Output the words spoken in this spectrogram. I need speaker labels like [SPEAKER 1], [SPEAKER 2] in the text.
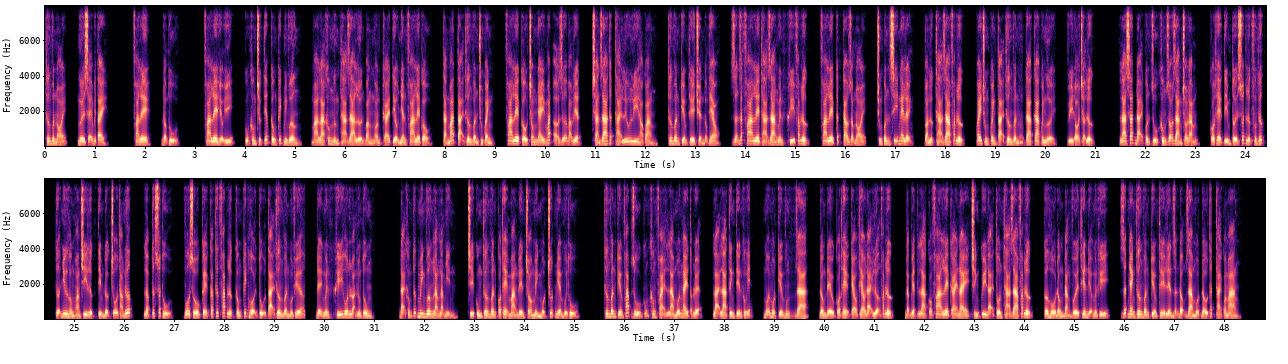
[SPEAKER 1] thương vân nói, ngươi sẽ biết tay. Pha lê, động thủ. Pha lê hiểu ý, cũng không trực tiếp công kích minh vương, mà là không ngừng thả ra lớn bằng ngón cái tiểu nhân pha lê cầu, tản mát tại thương vân chung quanh. Pha lê cầu trong nháy mắt ở giữa bạo liệt, tràn ra thất thải lưu ly hào quang. Thương vân kiếm thế chuyển động theo, dẫn dắt pha lê thả ra nguyên khí pháp lực. Pha lê cất cao giọng nói, chúng quân sĩ nghe lệnh, toàn lực thả ra pháp lực, quay chung quanh tại thương vân ca ca quanh người, vì đó trợ lực. La sát đại quân dù không rõ ràng cho lắm có thể tìm tới xuất lực phương thức, tựa như hồng hoàng chi lực tìm được chỗ tháo nước, lập tức xuất thủ, vô số kể các thức pháp lực công kích hội tụ tại thương vân bốn phía, để nguyên khí hỗn loạn lung tung. Đại khổng tức minh vương lẳng lặng nhìn, chỉ cùng thương vân có thể mang đến cho mình một chút niềm vui thú. Thương vân kiếm pháp dù cũng không phải là mỗi ngày tập luyện, lại là tinh tiến không ít, mỗi một kiếm vùng ra, đồng đều có thể kéo theo đại lượng pháp lực, đặc biệt là có pha lê cái này chính quy đại tôn thả ra pháp lực, cơ hồ đồng đẳng với thiên địa nguyên khí, rất nhanh thương vân kiếm thế liền dẫn động ra một đầu thất thải quan mang.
